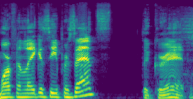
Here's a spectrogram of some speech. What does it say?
Morphin Legacy presents The Grid.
